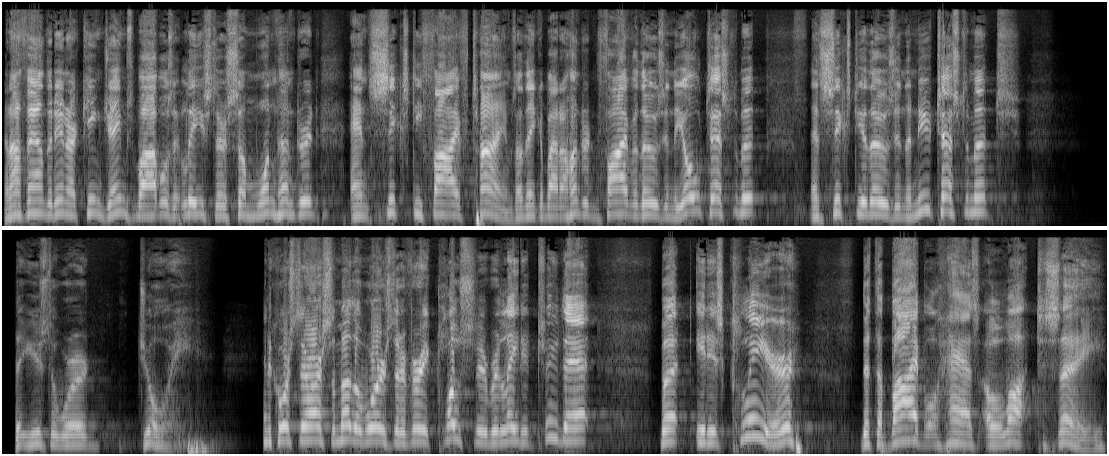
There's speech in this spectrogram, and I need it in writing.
And I found that in our King James Bibles, at least, there's some 165 times. I think about 105 of those in the Old Testament and 60 of those in the New Testament that use the word joy. And of course, there are some other words that are very closely related to that, but it is clear that the Bible has a lot to say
